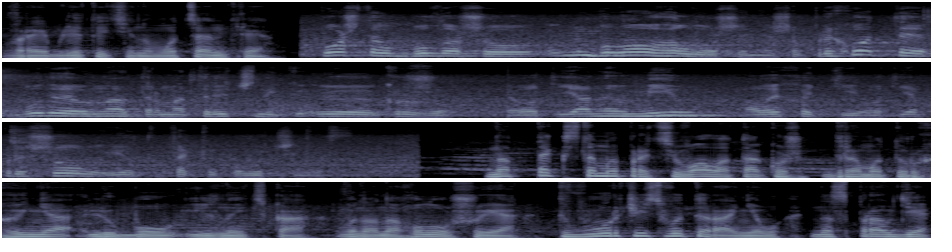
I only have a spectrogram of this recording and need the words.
в реабілітаційному центрі. Поштовх було, що ну, було оголошення, що приходьте, буде у нас драматичний е, кружок. От я не вмів, але хотів. От я прийшов, і от так і вийшло. Над текстами працювала також драматургиня Любов Ільницька. Вона наголошує, творчість ветеранів насправді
